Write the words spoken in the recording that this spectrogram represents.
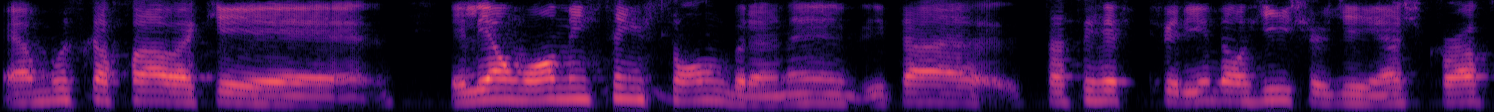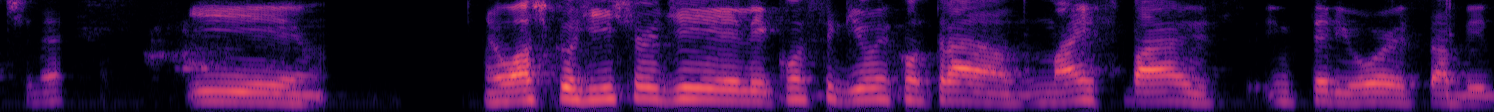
É, a música fala que ele é um homem sem sombra, né? E tá, tá se referindo ao Richard Ashcroft, né? E eu acho que o Richard ele conseguiu encontrar mais paz interior, sabe?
